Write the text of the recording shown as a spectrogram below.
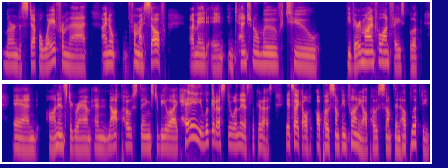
learn to step away from that? I know for myself, I made an intentional move to be very mindful on Facebook and on Instagram and not post things to be like, hey, look at us doing this, look at us. It's like I'll, I'll post something funny, I'll post something uplifting,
